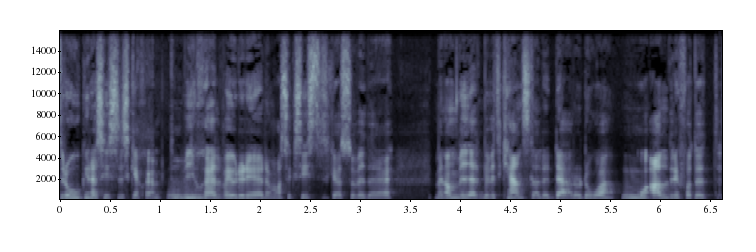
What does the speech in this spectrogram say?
drog rasistiska skämt. Vi själva gjorde det, de var sexistiska och så vidare. Men om vi hade blivit cancellade där och då och aldrig fått ett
